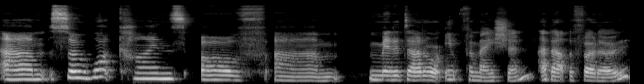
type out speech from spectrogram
Um, so, what kinds of um, metadata or information about the photo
